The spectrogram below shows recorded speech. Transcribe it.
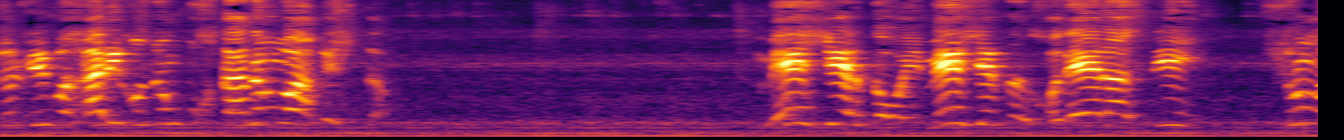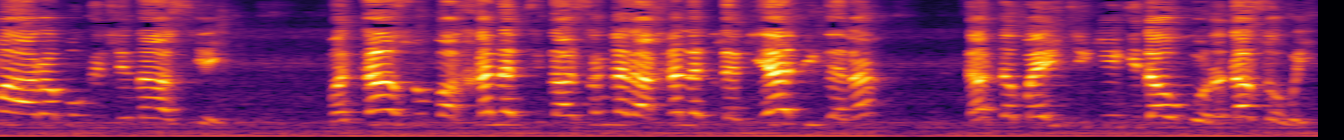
زلفي بخاري خو زموږ پښتانه مو واغشته مې شیر کوي مې شیر کوي خدای راستي څومره عربو کې چې ناس یې په تاسو په خلک چې دا څنګه دا خلک لګیا دي که نه دا تباهي چې کېږي دا وګوره دا څه وایي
